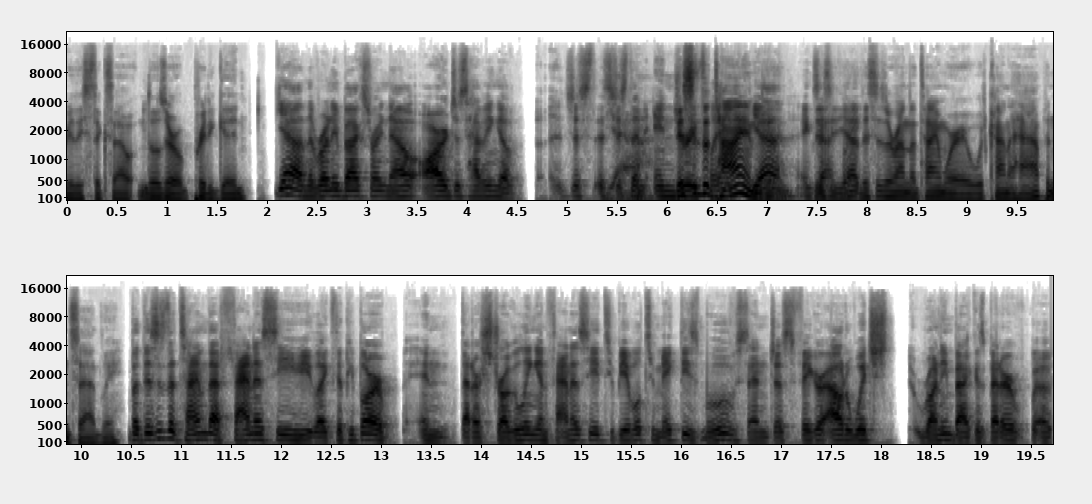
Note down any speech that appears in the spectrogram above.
really sticks out. Those are pretty good. Yeah, the running backs right now are just having a just it's yeah. just an injury. This is the play. time. Yeah, exactly. This is, yeah, this is around the time where it would kind of happen. Sadly, but this is the time that fantasy, like the people are in that are struggling in fantasy, to be able to make these moves and just figure out which running back is better uh,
